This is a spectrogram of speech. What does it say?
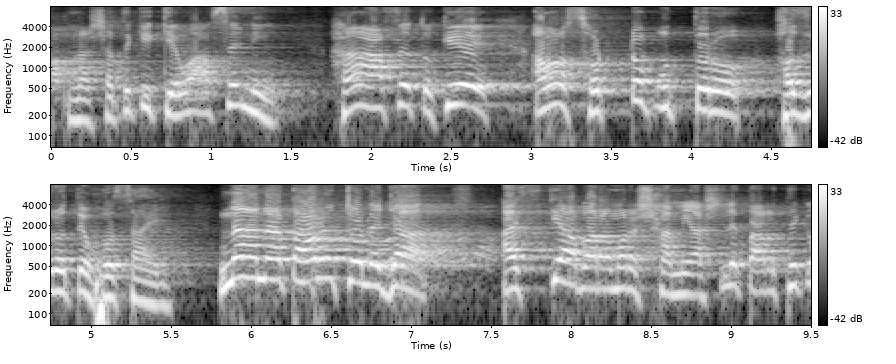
আপনার সাথে কি কেউ আসেনি? হ্যাঁ আছে তো কে? আমার ছোট্ট পুত্র হজরতে হোসাই না না, তাহলে চলে যা। আজকে আবার আমার স্বামী আসলে তার থেকে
